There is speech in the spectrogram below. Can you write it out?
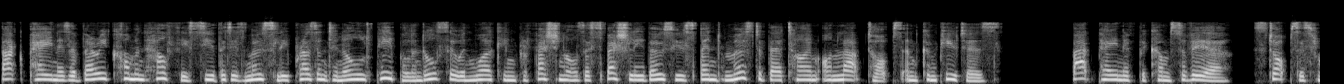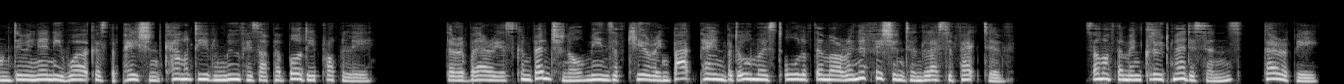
Back pain is a very common health issue that is mostly present in old people and also in working professionals especially those who spend most of their time on laptops and computers. Back pain if become severe, stops us from doing any work as the patient cannot even move his upper body properly. There are various conventional means of curing back pain but almost all of them are inefficient and less effective. Some of them include medicines, therapy,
